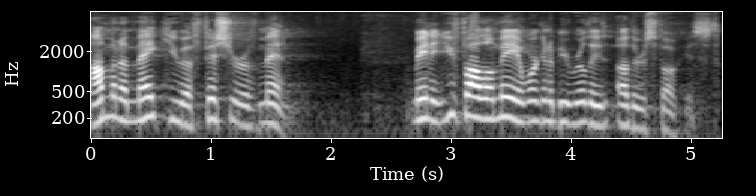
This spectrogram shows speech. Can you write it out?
I'm going to make you a fisher of men. Meaning, you follow me, and we're going to be really others focused.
